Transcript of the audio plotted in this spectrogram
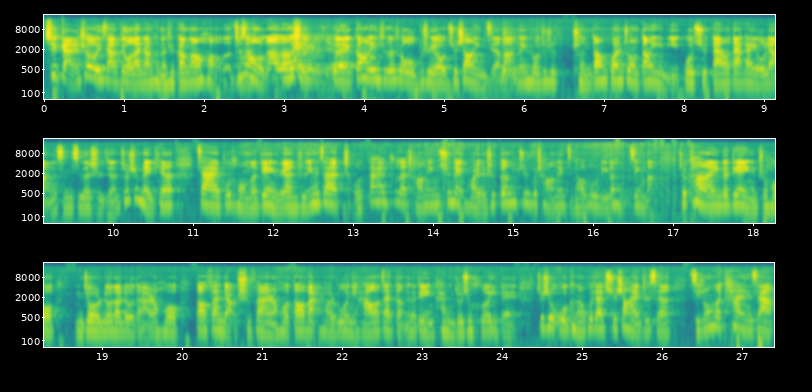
去感受一下，对我来讲可能是刚刚好的。就像我当时、对刚离职的时候，我不是也有去上影节嘛？那个时候就是纯当观众、当影迷过去待了大概有两个星期的时间，就是每天在不同的电影院，因为在我大概住在长宁区那块儿，也是跟巨富长那几条路离得很近嘛。就看完一个电影之后，你就溜达溜达，然后到饭点吃饭，然后到晚上，如果你还要再等那个电影开始，你就去喝一杯。就是我可能会会在去上海之前，集中的看一下。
